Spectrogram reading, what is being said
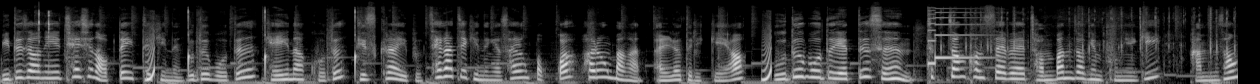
미드전이 최신 업데이트 기능, 무드보드, 개인화 코드, 디스크라이브 세 가지 기능의 사용법과 활용 방안 알려드릴게요. 무드보드의 뜻은 특 정 컨셉의 전반적인 분위기, 감성,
